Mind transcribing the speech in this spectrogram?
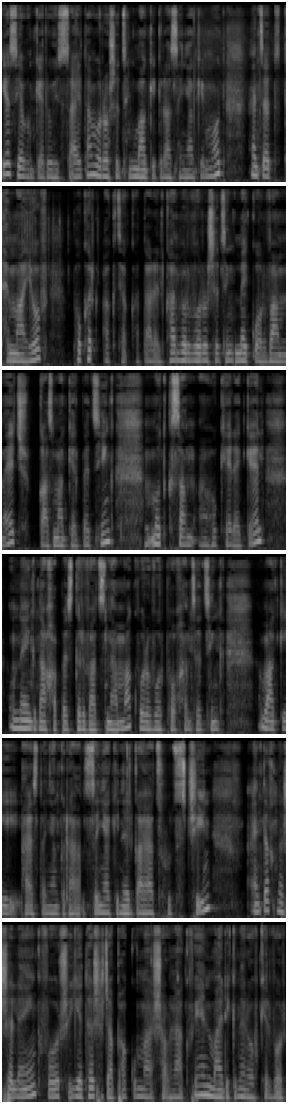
Ես եւ ընկերուհիս Սայդան որոշեցինք Մակի գրասենյակի մոտ հենց այդ թեմայով փոքր ակցիա կատարել, քանի որ որոշեցինք մեկ օրվա մեջ կազմակերպեցինք մոտ 20 հոգեր եկել ունեինք նախապես գրված նամակ, որը որ փոխանցեցինք ՄԱԿ-ի հայաստանյան գրասենյակի ներկայացուցչին Այնտեղ նշել էինք, որ եթե շրջափակումը շարունակվի, են մայրիկներ, ովքեր որ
